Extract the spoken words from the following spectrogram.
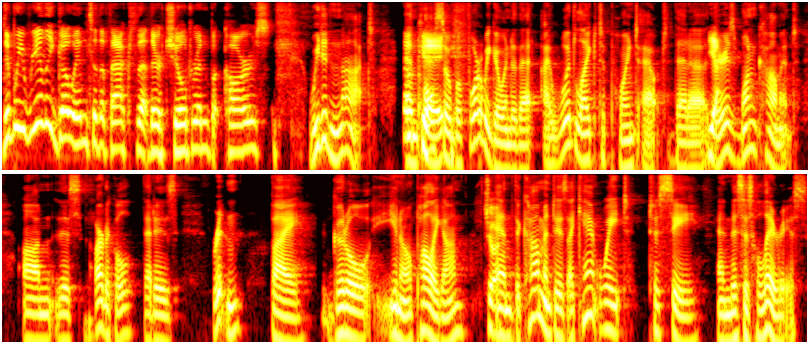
Did we really go into the fact that they're children but cars? We did not. And Okay. also, before we go into that, I would like to point out that uh, Yeah. there is one comment on this article that is written by good old, you know, Polygon. Sure. And the comment is I can't wait to see, and this is hilarious,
